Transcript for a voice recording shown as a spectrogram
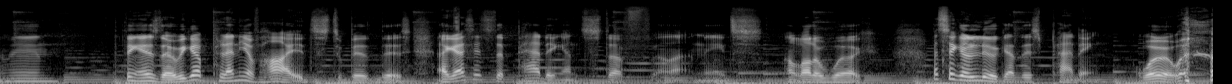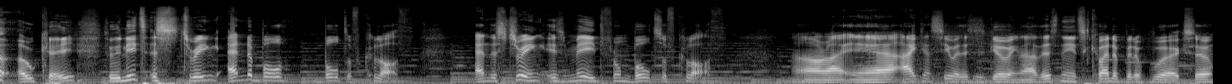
I mean, the thing is though, we got plenty of hides to build this. I guess it's the padding and stuff that needs a lot of work. Let's take a look at this padding. Whoa, okay. So it needs a string and a bolt, bolt of cloth. And the string is made from bolts of cloth. Alright, yeah, I can see where this is going now. This needs quite a bit of work. So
